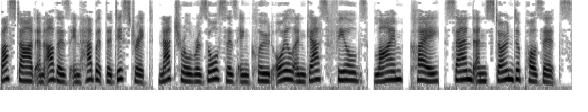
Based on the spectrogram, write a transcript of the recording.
bustard and others inhabit the district. Natural resources include oil and gas fields, lime, clay, sand and stone deposits.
